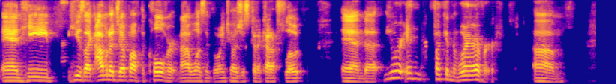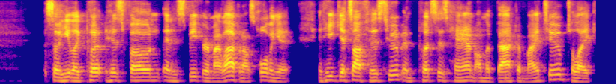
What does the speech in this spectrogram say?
And he he's like, I'm gonna jump off the culvert, and I wasn't going to. I was just gonna kind of float. And uh, you were in fucking wherever. Um, so he like put his phone and his speaker in my lap, and I was holding it. And he gets off his tube and puts his hand on the back of my tube to like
